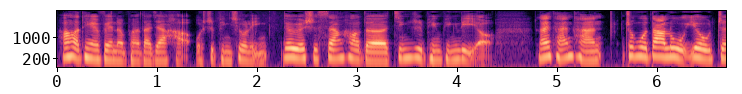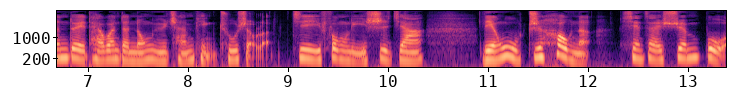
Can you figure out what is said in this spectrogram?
好好听 FM 的朋友，大家好，我是平秀玲。六月十三号的今日评评理哦，来谈谈中国大陆又针对台湾的农渔产品出手了。继凤梨世家莲雾之后呢，现在宣布，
